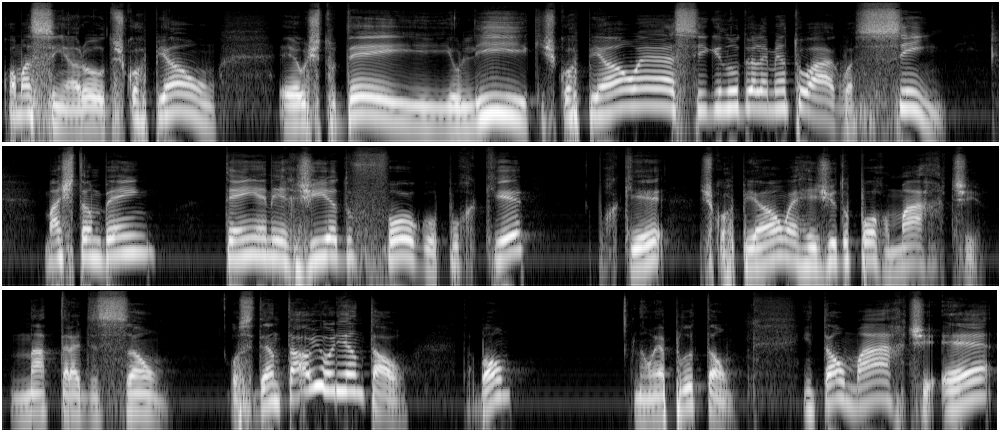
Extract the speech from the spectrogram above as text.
Como assim, Haroldo? Escorpião, eu estudei, eu li que escorpião é signo do elemento água. Sim, mas também tem energia do fogo. Por quê? Porque escorpião é regido por Marte na tradição ocidental e oriental, tá bom? Não é Plutão. Então Marte é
